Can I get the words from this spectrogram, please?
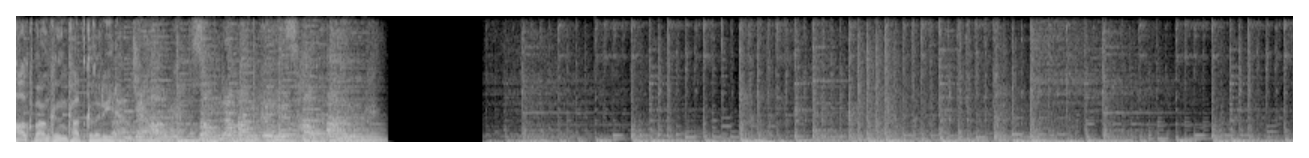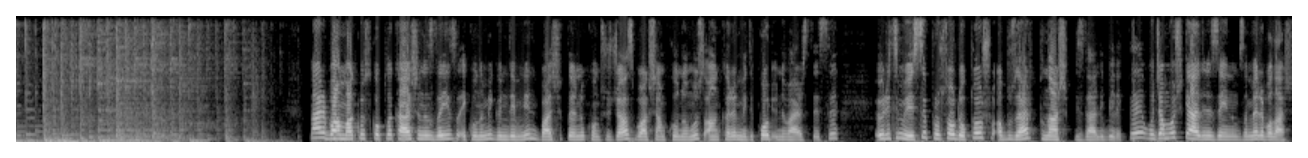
Halkbank'ın katkılarıyla. Önce halk, sonra bankayız Halkbank. Merhaba, Makroskop'la karşınızdayız. Ekonomi gündeminin başlıklarını konuşacağız. Bu akşam konuğumuz Ankara Medipol Üniversitesi öğretim üyesi Profesör Doktor Abuzer Pınar bizlerle birlikte. Hocam hoş geldiniz yayınımıza. Merhabalar.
